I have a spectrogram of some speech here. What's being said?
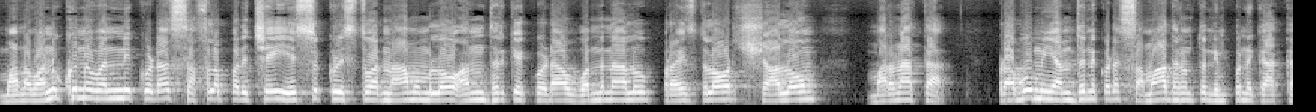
మనం అనుకున్నవన్నీ కూడా సఫలపరిచే యేసుక్రీస్తు నామంలో అందరికీ కూడా వందనాలు. ప్రైజ్ లార్డ్ షాలోం మరణాత. ప్రభు మీ అందరిని కూడా సమాధానంతో నింపుని గాక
